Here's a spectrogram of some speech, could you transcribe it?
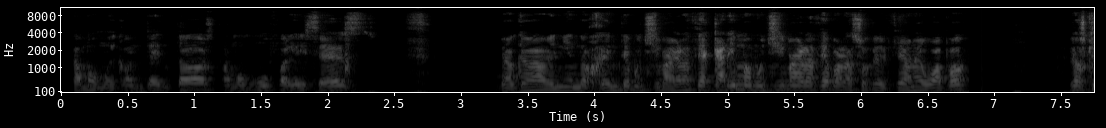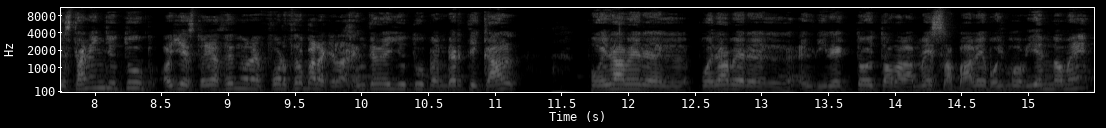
Estamos muy contentos, estamos muy felices. Veo que va viniendo gente. Muchísimas gracias. Karimo, muchísimas gracias por la suscripción, eh, guapo. Los que están en YouTube, oye, estoy haciendo un esfuerzo para que la gente de YouTube en vertical pueda ver el, pueda ver el, el directo y toda la mesa, ¿vale? Voy moviéndome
